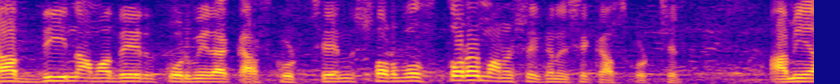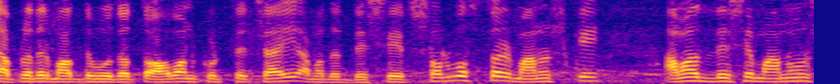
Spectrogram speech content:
রাত দিন আমাদের কর্মীরা কাজ করছেন, সর্বস্তরের মানুষ এখানে এসে কাজ করছেন। আমি আপনাদের মাধ্যমে উদাত্ত আহ্বান করতে চাই, আমাদের দেশের সর্বস্তরের মানুষকে, আমাদের দেশে মানুষ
